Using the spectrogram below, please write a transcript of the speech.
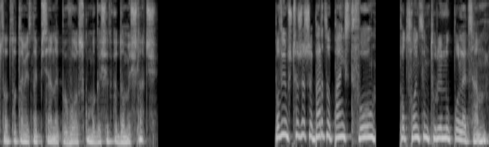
co, co tam jest napisane po włosku, mogę się tylko domyślać. Powiem szczerze, że bardzo Państwu pod słońcem Turynu polecam.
